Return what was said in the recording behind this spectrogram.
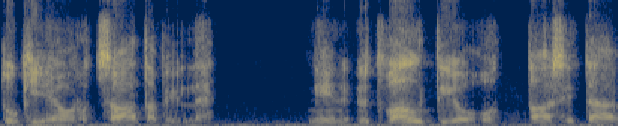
tukieurot saataville, niin nyt valtio ottaa sitä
